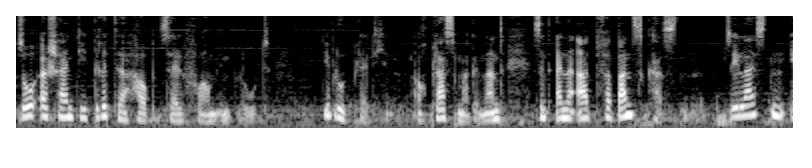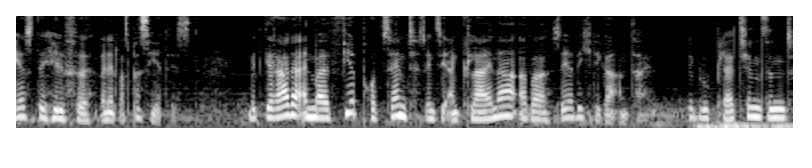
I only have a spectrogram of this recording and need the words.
So erscheint die dritte Hauptzellform im Blut. Die Blutplättchen, auch Plasma genannt, sind eine Art Verbandskasten. Sie leisten erste Hilfe, wenn etwas passiert ist. Mit gerade einmal 4% sind sie ein kleiner, aber sehr wichtiger Anteil. Die Blutplättchen sind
